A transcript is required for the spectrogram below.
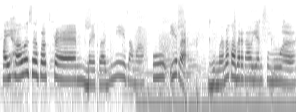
Hai halo sahabat friend, baik lagi nih sama aku Ira. Gimana kabar kalian semua?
